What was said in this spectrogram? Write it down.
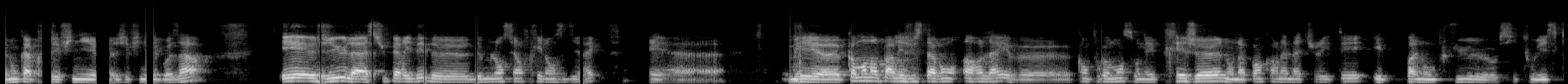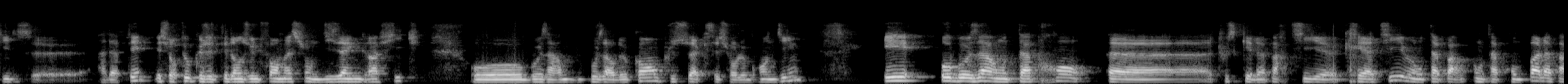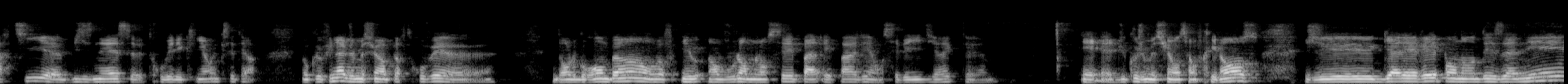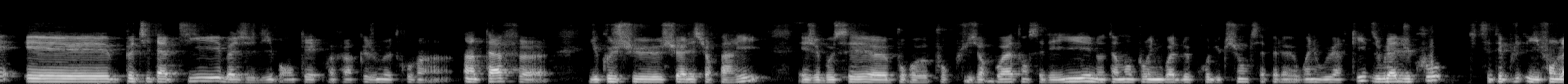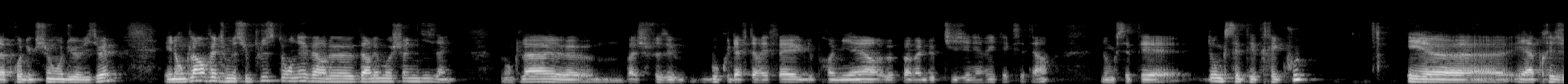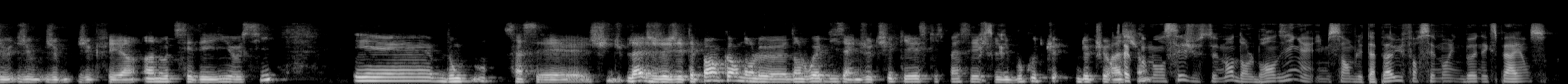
donc après j'ai fini, j'ai fini les Beaux-Arts. Et j'ai eu la super idée de, me lancer en freelance direct. Et, mais euh, comme on en parlait juste avant hors live, euh, quand on commence, on est très jeune, on n'a pas encore la maturité et pas non plus aussi tous les skills euh, adaptés. Et surtout que j'étais dans une formation de design graphique aux Beaux-Arts Beaux -Arts de Caen, plus axé sur le branding. Et aux Beaux-Arts, on t'apprend tout ce qui est la partie créative, on t'apprend pas la partie business, trouver des clients, etc. Donc au final, je me suis un peu retrouvé dans le grand bain en, voulant me lancer et pas aller en CDI direct. Et du coup, je me suis lancé en freelance. J'ai galéré pendant des années et petit à petit, bah, j'ai dit bon, ok, il va falloir que je me trouve un, taf. Du coup, je suis, allé sur Paris et j'ai bossé euh, pour, pour plusieurs boîtes en CDI, notamment pour une boîte de production qui s'appelle When We Were Kids, où là, du coup, c'était plus, ils font de la production audiovisuelle. Et donc là, en fait, je me suis plus tourné vers le, vers le motion design. Donc là, euh, bah, je faisais beaucoup d'After Effects, de Premiere, euh, pas mal de petits génériques, etc. Donc c'était donc c'était très cool. Et, euh, et après, j'ai fait un, un, autre CDI aussi. Et donc, ça, c'est. Là, j'étais pas encore dans le, dans le web design. Je checkais ce qui se passait, je faisais beaucoup de, de curation. Tu as commencé justement dans le branding, il me semble, et tu pas eu forcément une bonne expérience.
